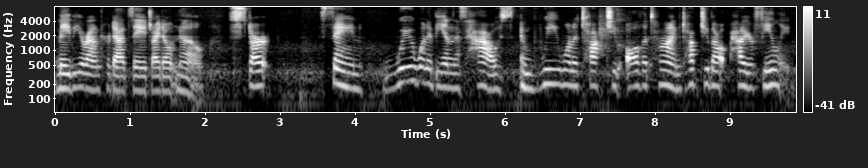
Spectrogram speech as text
maybe around her dad's age, I don't know, start saying, We want to be in this house and we want to talk to you all the time, talk to you about how you're feeling.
